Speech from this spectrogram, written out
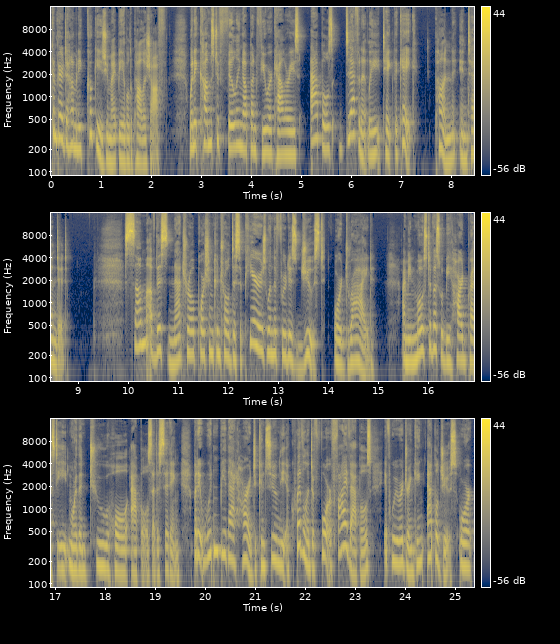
compared to how many cookies you might be able to polish off. When it comes to filling up on fewer calories, apples definitely take the cake. Pun intended. Some of this natural portion control disappears when the fruit is juiced or dried. I mean, most of us would be hard pressed to eat more than two whole apples at a sitting, but it wouldn't be that hard to consume the equivalent of four or five apples if we were drinking apple juice or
